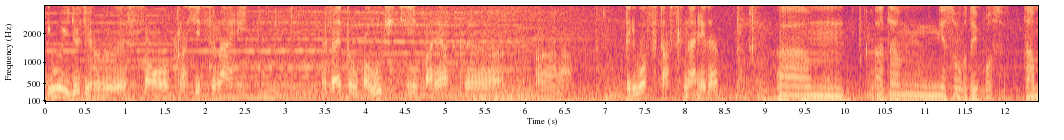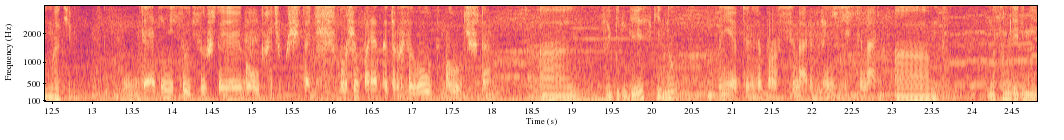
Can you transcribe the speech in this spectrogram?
и вы идете в соло проносить сценарий. За это вы получите порядка э, три босса там в сценарии, да? Um, а там не особо-то и боссы. Там эти да это не суть, суть, что я и голд хочу посчитать. В общем, порядка 300 голд ты получишь, да? А, за гильдейский, ну... Нет, запрос сценарий, принести сценарий. А, на самом деле не,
